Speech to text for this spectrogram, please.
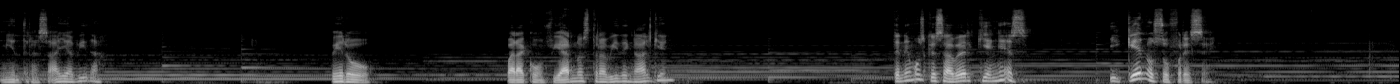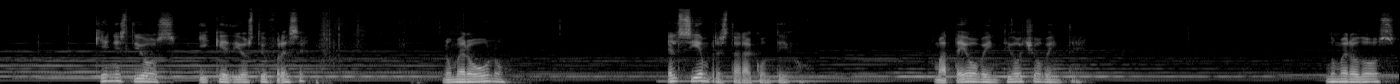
mientras haya vida. Pero, para confiar nuestra vida en alguien, tenemos que saber quién es y qué nos ofrece. ¿Quién es Dios y qué Dios te ofrece? Número uno, Él siempre estará contigo. Mateo 28, 20. Número 2.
